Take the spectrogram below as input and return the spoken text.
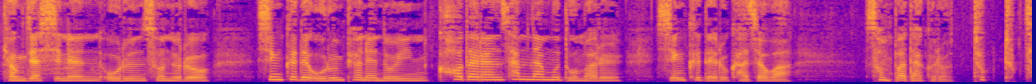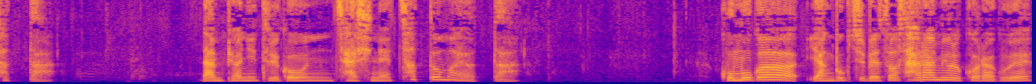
경자 씨는 오른손으로 싱크대 오른편에 놓인 커다란 삼나무 도마를 싱크대로 가져와 손바닥으로 툭툭 쳤다. 남편이 들고 온 자신의 첫 도마였다. 고모가 양복집에서 사람이 올 거라고 해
